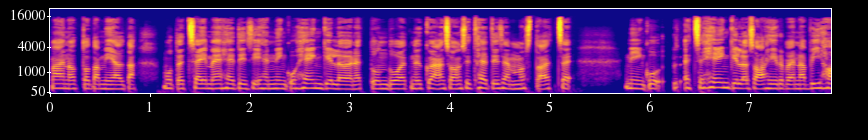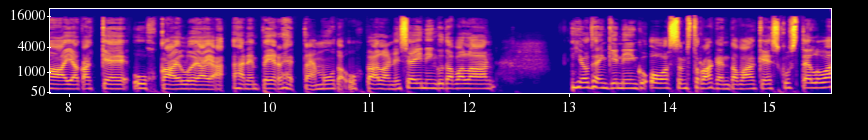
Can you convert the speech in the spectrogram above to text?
mä en ole tota mieltä, mutta että se ei mene heti siihen niin kuin henkilöön, että tuntuu, että nykyään se on sitten heti semmoista, että se, niin kuin, että se henkilö saa hirveänä vihaa ja kaikkea uhkailuja ja hänen perhettä ja muuta uhkailla, niin se ei niin kuin tavallaan jotenkin niin kuin semmoista rakentavaa keskustelua.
